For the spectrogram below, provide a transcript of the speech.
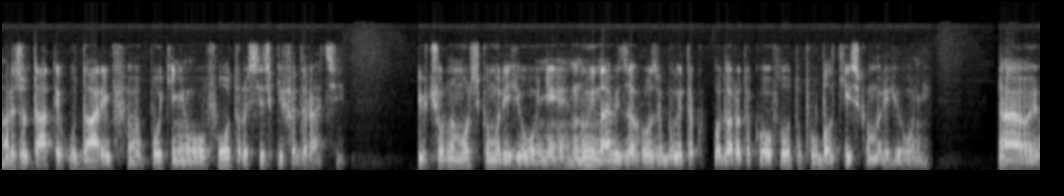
результати ударів е, по тіньового флоту Російської Федерації. І в Чорноморському регіоні, ну і навіть загрози були так, удару такого флоту по Балтійському регіоні. Е,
